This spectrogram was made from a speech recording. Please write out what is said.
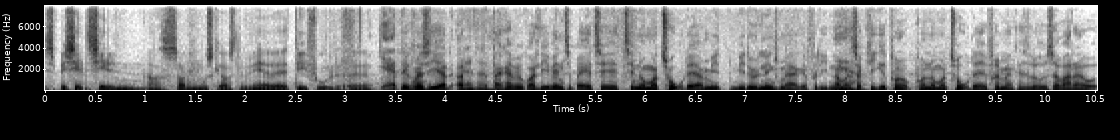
specielt sjældent, og så den måske også lidt mere værdifuld? Øh. Ja, det kan man sige, at, og Ja, det- der kan vi jo godt lige vende tilbage til, til nummer to der, mit, mit yndlingsmærke, fordi når. Ja. man så kiggede på, på nummer to der i frimærkekataloget, så var der jo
